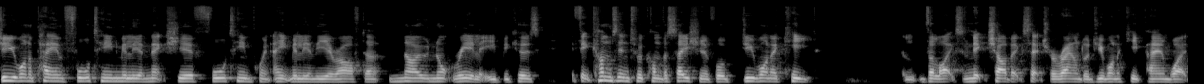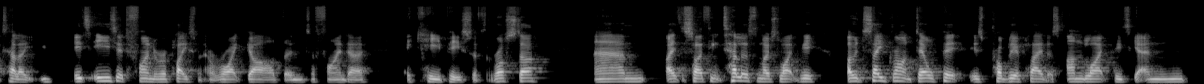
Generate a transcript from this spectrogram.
Do you want to pay him 14 million next year, 14.8 million the year after? No, not really, because if it comes into a conversation of, well, do you want to keep the likes of Nick Chubb, etc., around, or do you want to keep paying Wyatt Teller? It's easier to find a replacement at right guard than to find a, a key piece of the roster. Um, I, so I think Teller's the most likely. I would say Grant Delpit is probably a player that's unlikely to get an,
